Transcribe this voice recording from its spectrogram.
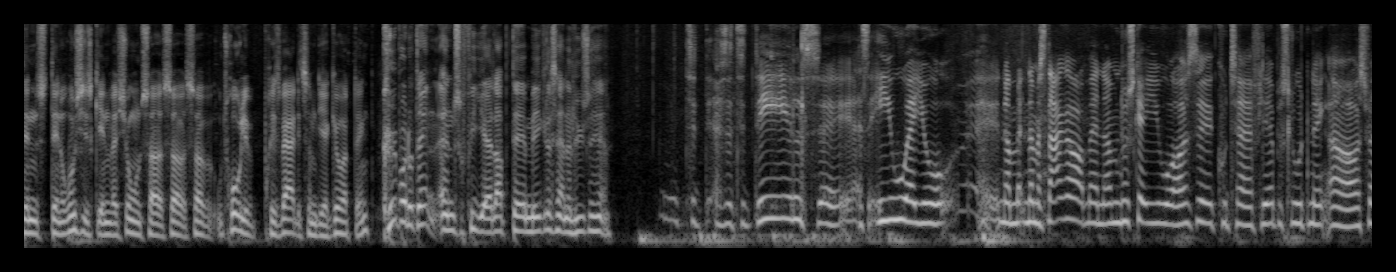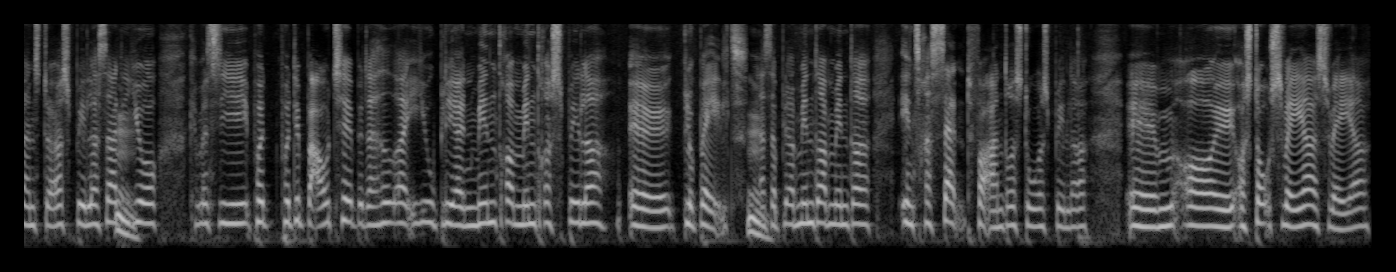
den, den russiske invasion så, så, så utrolig prisværdigt, som de har gjort det. Ikke? Køber du den, Anne-Sophie Allop, det er Mikkels analyse her? Til, altså til dels, øh, altså EU er jo, øh, når man, når man snakker om, at nu skal EU også kunne tage flere beslutninger og også være en større spiller, så er det mm. jo, kan man sige, på, på det bagtæppe, der hedder, at EU bliver en mindre og mindre spiller øh, globalt. Mm. Altså bliver mindre og mindre interessant for andre store spillere øh, og, øh, og står svagere og svagere.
